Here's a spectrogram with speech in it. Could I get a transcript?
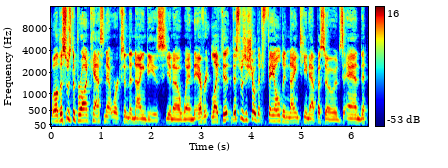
Well, this was the broadcast networks in the 90s, you know, when every, like, th- this was a show that failed in 19 episodes, and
